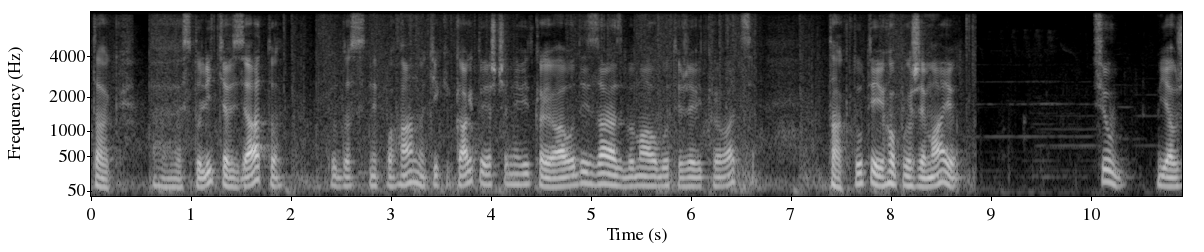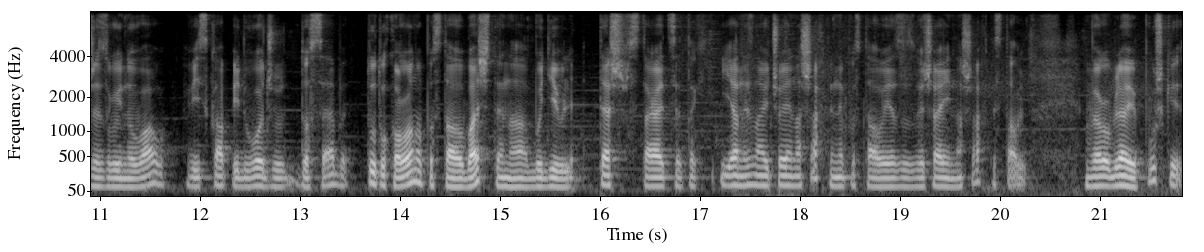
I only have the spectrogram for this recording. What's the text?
Так, е, століття взято. Тут досить непогано, тільки карту я ще не відкрив, а десь зараз би мало бути вже відкриватися. Так, тут я його прожимаю. Цю я вже зруйнував, війська підводжу до себе. Тут охорону поставив, бачите, на будівлі. Теж старається так. Я не знаю, чого я на шахти не поставив, я зазвичай і на шахти ставлю. Виробляю пушки,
